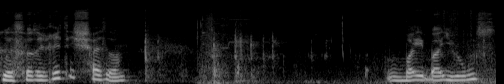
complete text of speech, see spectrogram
Das hört sich richtig scheiße an. Bye bye Jungs.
